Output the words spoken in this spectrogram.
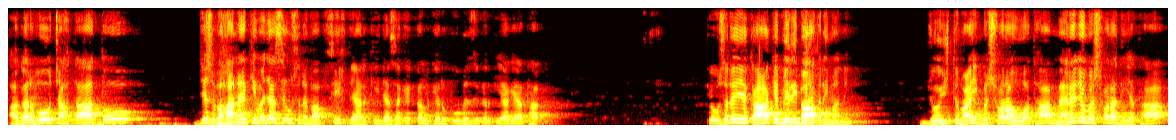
اگر وہ چاہتا تو جس بہانے کی وجہ سے اس نے واپسی اختیار کی، جیسا کہ کل کے رقوع میں ذکر کیا گیا تھا۔ کہ اس نے یہ کہا کہ میری بات نہیں مانی۔ جو اجتماعی مشورہ ہوا تھا، میں نے جو مشورہ دیا تھا،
